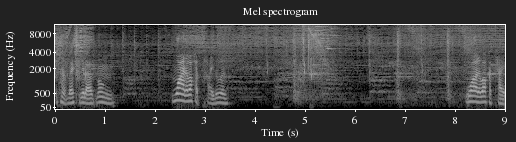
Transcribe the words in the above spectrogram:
สถานไปคือเราต้องว่าแล้วว่าผัดไทยด้วย ว่าเลยว่าผัดไทย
